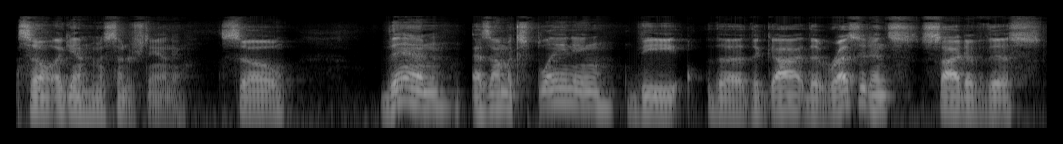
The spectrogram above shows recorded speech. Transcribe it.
So again, misunderstanding. So then as I'm explaining the the the guy the residence side of this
